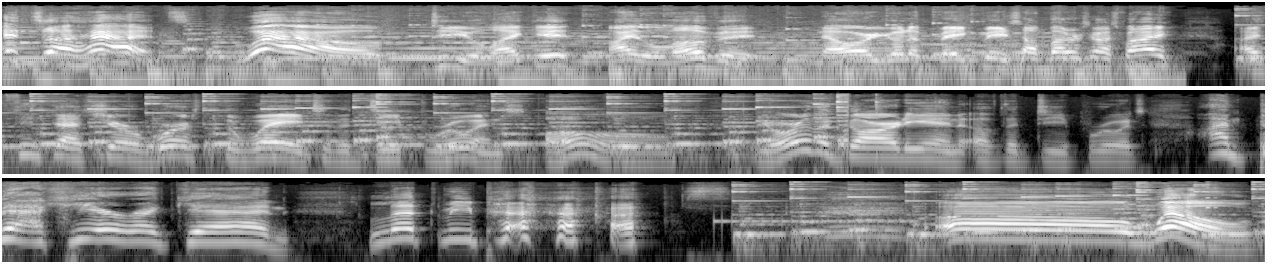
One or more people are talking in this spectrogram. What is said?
it's a hat! Wow! Do you like it? I love it. Now are you gonna bake me some butterscotch pie? I think that you're worth the way to the deep ruins. Oh, you're the guardian of the deep ruins. I'm back here again. Let me pass. Oh, well,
